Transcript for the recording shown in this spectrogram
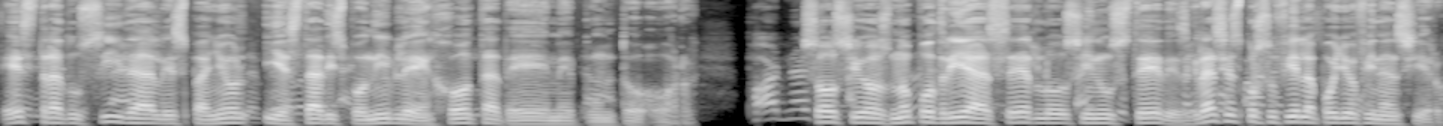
es traducida al español y está disponible en jdm.org. Socios, no podría hacerlo sin ustedes. Gracias por su fiel apoyo financiero.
